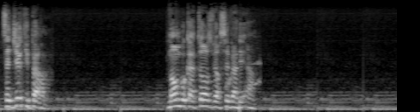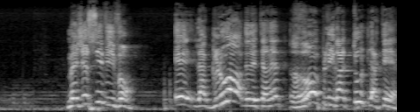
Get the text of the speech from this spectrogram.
c'est Dieu qui parle. Nombre 14, verset 21. Mais je suis vivant et la gloire de l'Éternel remplira toute la terre.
